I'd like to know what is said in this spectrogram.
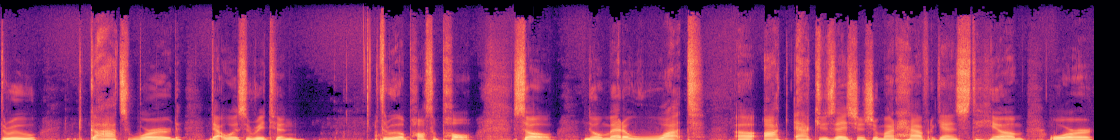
through God's word that was written through Apostle Paul. So, no matter what uh, accusations you might have against him, or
